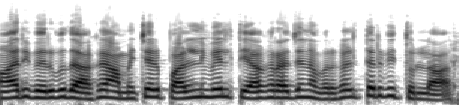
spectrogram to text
மாறி வருவதாக அமைச்சர் பழனிவேல் தியாகராஜன் அவர்கள் தெரிவித்துள்ளார்.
